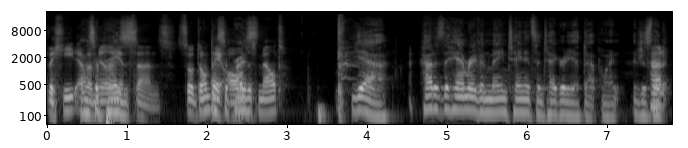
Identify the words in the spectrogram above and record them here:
The heat of I'm a million suns. So don't they all just melt? Yeah. How does the hammer even maintain its integrity at that point? It just How, like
